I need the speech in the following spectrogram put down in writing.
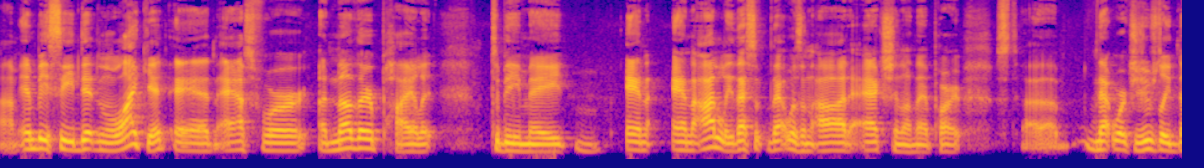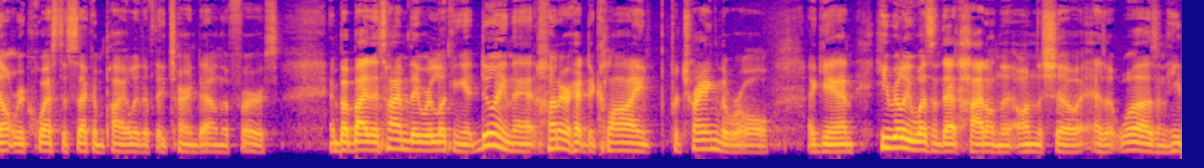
Um, NBC didn't like it and asked for another pilot to be made and and oddly, that's that was an odd action on that part. Uh, networks usually don't request a second pilot if they turn down the first, and but by the time they were looking at doing that, Hunter had declined portraying the role again. He really wasn't that hot on the on the show as it was, and he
